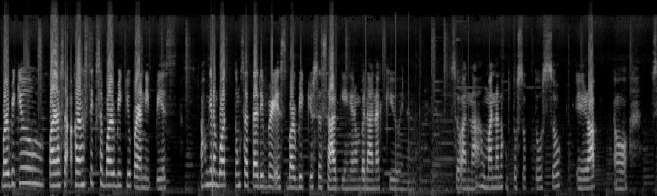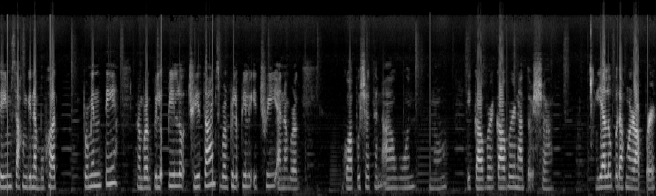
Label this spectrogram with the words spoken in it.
Barbecue, para sa, karang stick sa barbecue para nipis. Akong ginabuhat tong sa teddy bear is barbecue sa saging, ganang banana Q. Inana. So, ana, humana na akong tusok-tusok, i-wrap. O, same sa akong ginabuhat, perminti, murag pilo-pilo, three times, murag pilo-pilo, i-three, ana, murag, gwapo siya tanawon, no? I-cover-cover na to siya. Yellow po akong wrapper.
